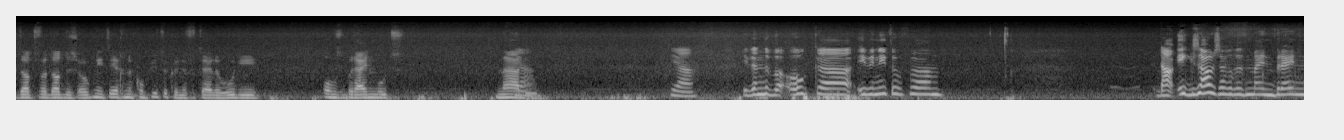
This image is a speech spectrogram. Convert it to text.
dat we dat dus ook niet tegen een computer kunnen vertellen hoe die ons brein moet nadoen. Ja, ik denk dat we ook, eh, ik weet niet of. ehm, nou, ik zou zeggen dat mijn brein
